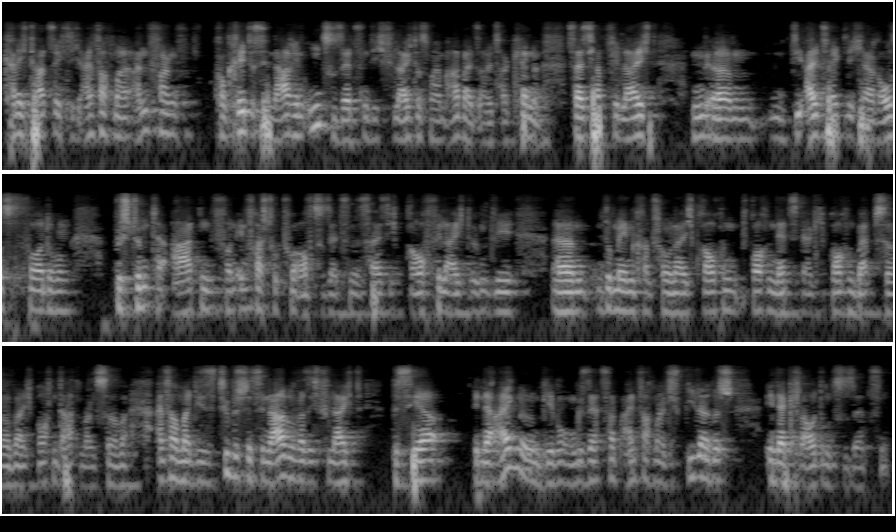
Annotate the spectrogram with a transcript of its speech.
kann ich tatsächlich einfach mal anfangen, konkrete Szenarien umzusetzen, die ich vielleicht aus meinem Arbeitsalltag kenne. Das heißt, ich habe vielleicht ähm, die alltägliche Herausforderung, bestimmte Arten von Infrastruktur aufzusetzen. Das heißt, ich brauche vielleicht irgendwie ähm, einen Domain-Controller, ich brauche ein, ich brauche ein Netzwerk, ich brauche einen Webserver, ich brauche einen Datenbankserver. Einfach mal dieses typische Szenario, was ich vielleicht bisher in der eigenen Umgebung umgesetzt habe, einfach mal spielerisch in der Cloud umzusetzen.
